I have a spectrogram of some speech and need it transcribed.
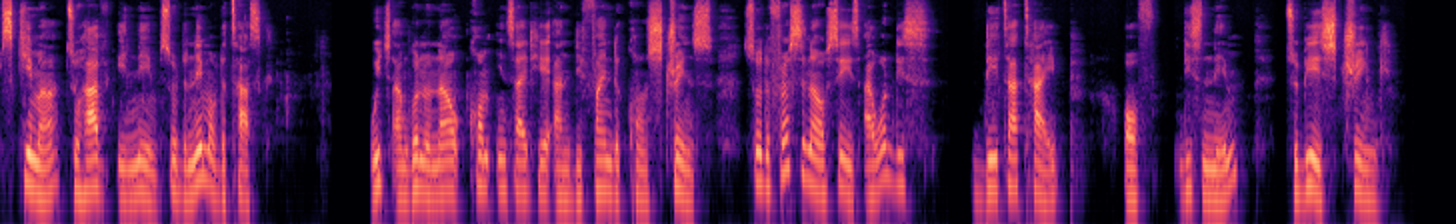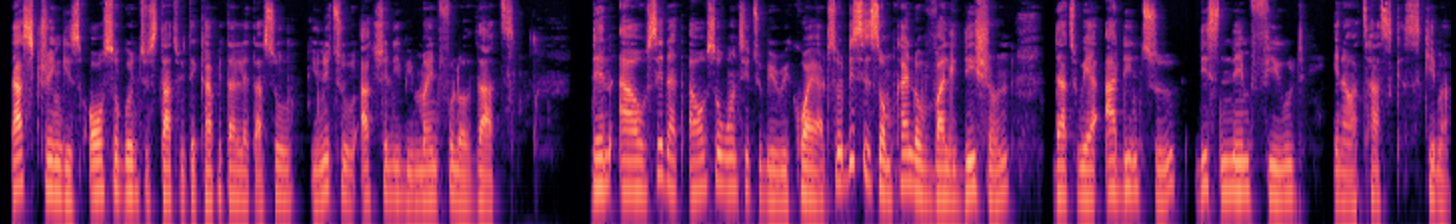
schema to have a name. So the name of the task, which I'm going to now come inside here and define the constraints. So the first thing I'll say is I want this data type of this name to be a string. That string is also going to start with a capital letter. So you need to actually be mindful of that then I'll say that I also want it to be required. So this is some kind of validation that we are adding to this name field in our task schema.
